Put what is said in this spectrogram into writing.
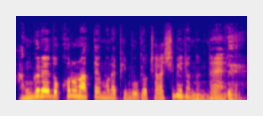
안 그래도 코로나 때문에 빈부격차가 심해졌는데 네.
